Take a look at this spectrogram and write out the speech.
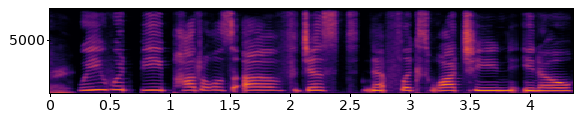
Right. We would be puddles of just Netflix watching, you know,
